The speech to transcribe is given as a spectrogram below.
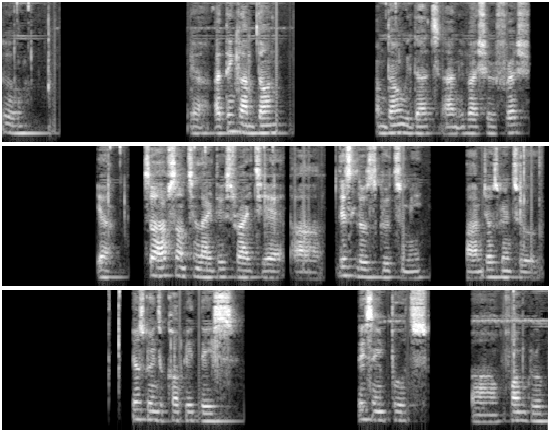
So yeah I think I'm done. I'm done with that. And if I should refresh yeah. So I have something like this right here. Uh, this looks good to me. I'm just going to just going to copy this this input uh, form group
